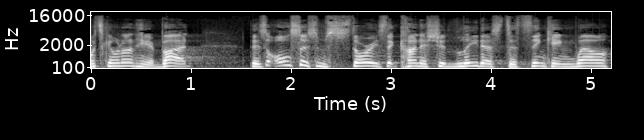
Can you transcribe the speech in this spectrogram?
What's going on here? But there's also some stories that kind of should lead us to thinking, well,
